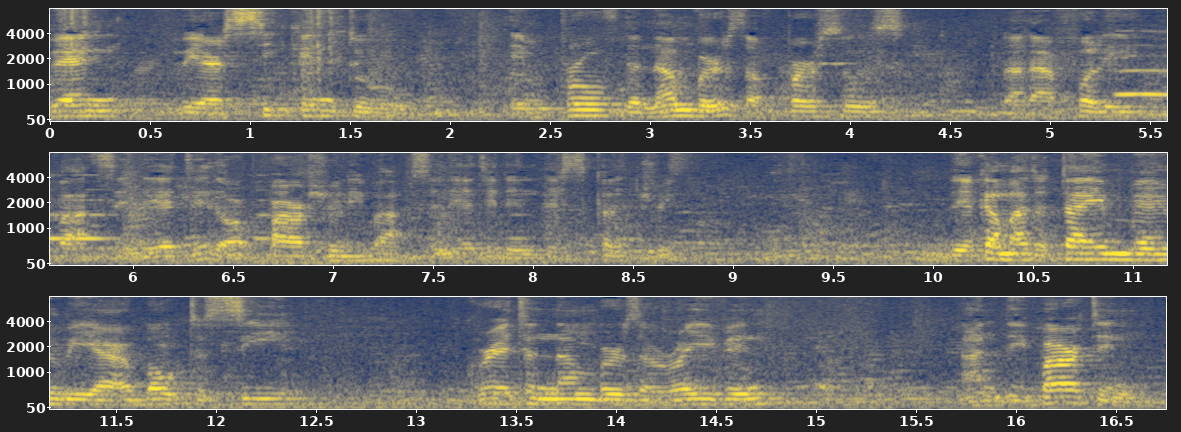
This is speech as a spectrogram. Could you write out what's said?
when we are seeking to improve the numbers of persons that are fully vaccinated or partially vaccinated in this country. They come at a time when we are about to see greater numbers arriving and departing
